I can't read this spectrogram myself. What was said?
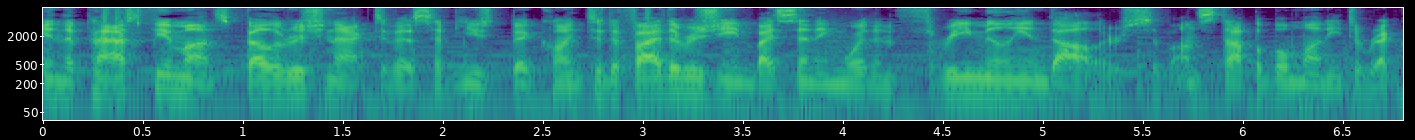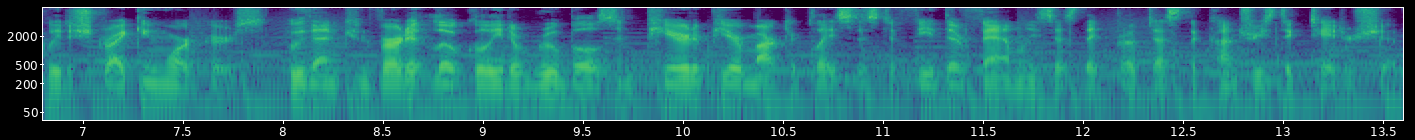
In the past few months, Belarusian activists have used Bitcoin to defy the regime by sending more than $3 million of unstoppable money directly to striking workers, who then convert it locally to rubles in peer to peer marketplaces to feed their families as they protest the country's dictatorship.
